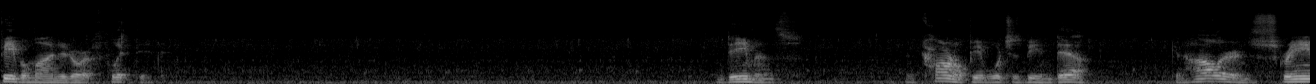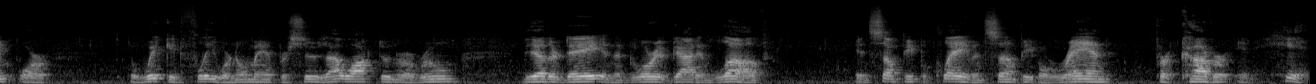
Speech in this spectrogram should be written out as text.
feeble minded or afflicted. Demons and carnal people, which is being deaf can holler and scream, or the wicked flee where no man pursues. I walked into a room the other day in the glory of God in love, and some people clave and some people ran for cover and hid.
